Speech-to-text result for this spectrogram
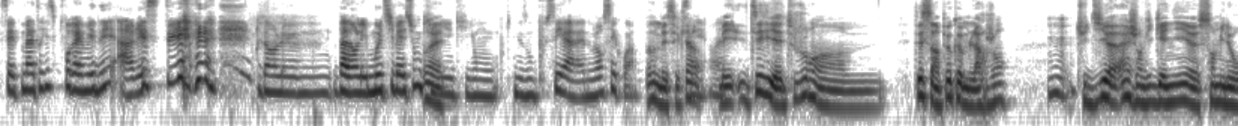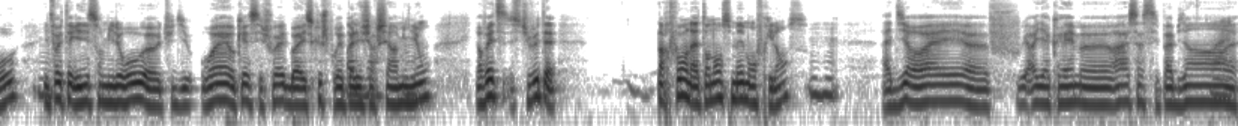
cette matrice pourrait m'aider à rester dans, le, bah, dans les motivations qui, Ouais. qui, ont, qui nous ont poussés à nous lancer. quoi. Non, mais c'est clair. Ouais. Mais tu sais, il y a toujours un. Tu sais, c'est un peu comme l'argent. Mm. Tu te dis, ah, j'ai envie de gagner euh, 100 000 euros. Mm. Une fois que tu as gagné 100 000 euros, euh, tu te dis, ouais, ok, c'est chouette, bah, est-ce que je pourrais pas Ouais, aller chercher un Mm. million Et en fait, si tu veux, parfois on a tendance, même en freelance, Mhm. À dire, ouais, euh, pff, il y a quand même, euh, ah, ça c'est pas bien, Ouais.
